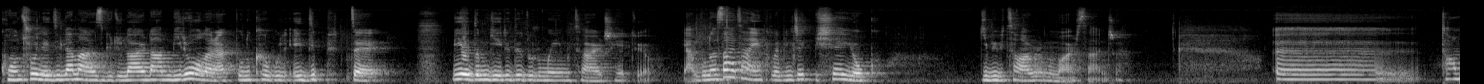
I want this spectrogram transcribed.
kontrol edilemez güdülerden biri olarak bunu kabul edip de bir adım geride durmayı mı tercih ediyor? Yani buna zaten yapılabilecek bir şey yok gibi bir tavrı mı var sence? Ee, tam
